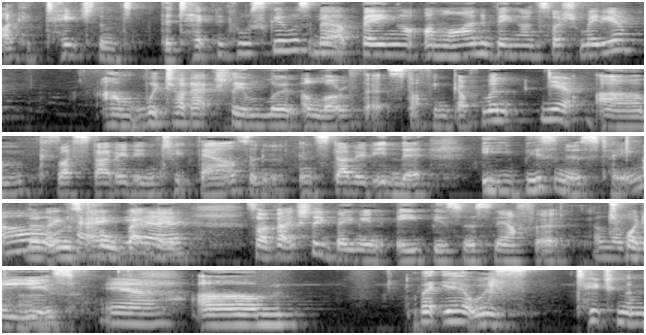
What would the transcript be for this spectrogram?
I could teach them the technical skills about yeah. being online and being on social media. Um, which I'd actually learnt a lot of that stuff in government. Yeah. Because um, I started in 2000 and started in the e business team oh, that it was okay, called back yeah. then. So I've actually been in e business now for 20 years. Yeah. Um, but yeah, it was teaching them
